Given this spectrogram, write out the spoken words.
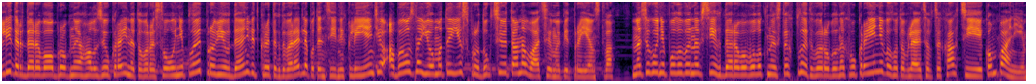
Лідер деревообробної галузі України товариство Уніплит провів день відкритих дверей для потенційних клієнтів, аби ознайомити їх з продукцією та новаціями підприємства. На сьогодні половина всіх деревоволокнистих плит, вироблених в Україні, виготовляється в цехах цієї компанії.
